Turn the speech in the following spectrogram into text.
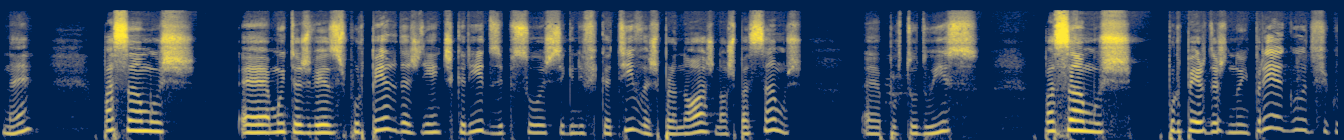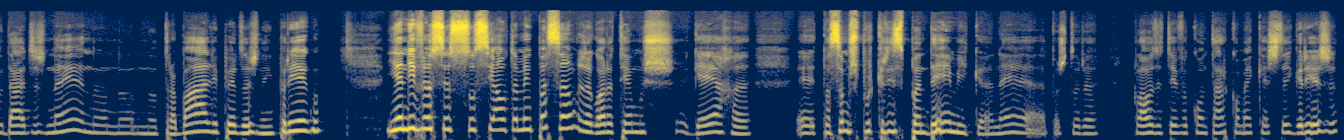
né? Passamos é, muitas vezes por perdas de entes queridos e pessoas significativas para nós, nós passamos é, por tudo isso. Passamos por perdas no emprego, dificuldades né, no, no, no, trabalho, perdas no emprego. E a nível social também passamos. Agora temos guerra, é, passamos por crise pandêmica, né? A pastora Cláudia teve a contar como é que esta igreja,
